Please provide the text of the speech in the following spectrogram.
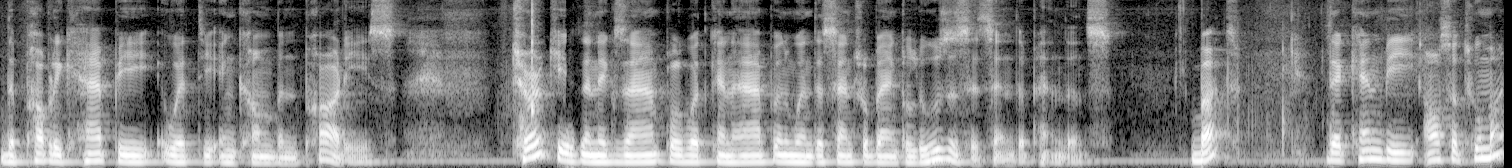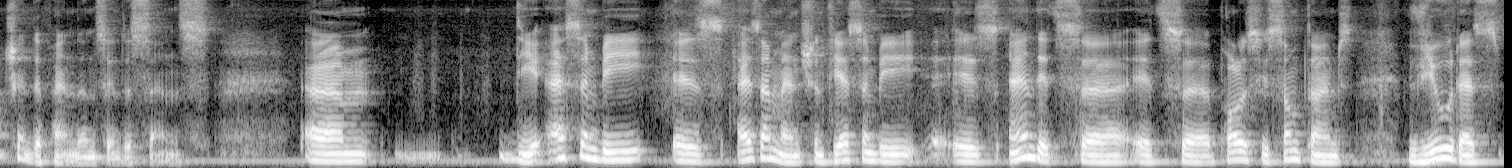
the public happy with the incumbent parties. Turkey is an example what can happen when the central bank loses its independence. But there can be also too much independence in the sense. Um, the SNB is, as I mentioned, the SNB is and its uh, its uh, policy sometimes viewed as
